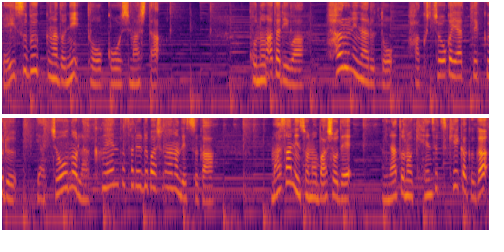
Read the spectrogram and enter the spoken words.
Facebook などに投稿しましたこの辺りは春になると白鳥がやってくる野鳥の楽園とされる場所なのですがまさにその場所で港の建設計画が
